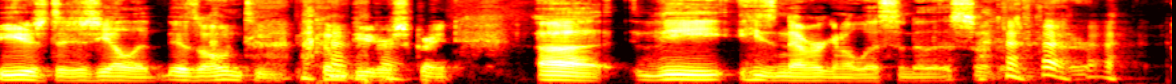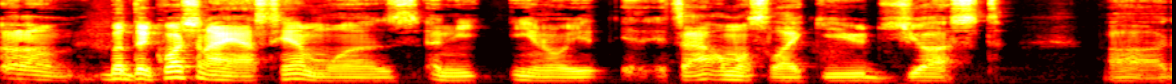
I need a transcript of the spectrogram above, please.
He used to just yell at his own TV, computer screen. Uh, the he's never going to listen to this, so um, but the question I asked him was, and you know, it, it's almost like you just uh,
